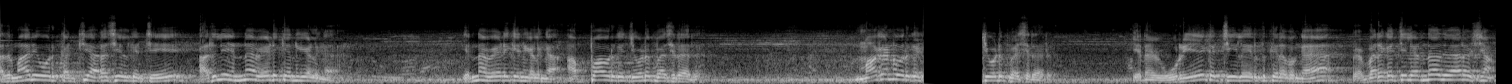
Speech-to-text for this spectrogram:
அது மாதிரி ஒரு கட்சி அரசியல் கட்சி அதுலேயும் என்ன வேடிக்கைன்னு கேளுங்க. என்ன வேடிக்கைன்னு கேளுங்க. அப்பா ஒரு கட்சியோட பேசுகிறாரு மகன் ஒரு கட்சியோட பேசுகிறாரு எனவே ஒரே கட்சியில் இருக்கிறவங்க வெவ்வேறு கட்சியில் இருந்தால் அது வேறு விஷயம்.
